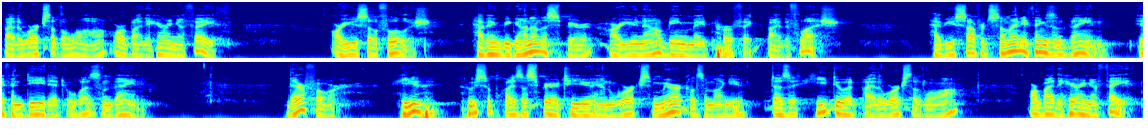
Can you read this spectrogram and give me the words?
by the works of the law or by the hearing of faith? Are you so foolish? Having begun in the Spirit, are you now being made perfect by the flesh? Have you suffered so many things in vain, if indeed it was in vain? Therefore, he who supplies the Spirit to you and works miracles among you, does he do it by the works of the law or by the hearing of faith?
